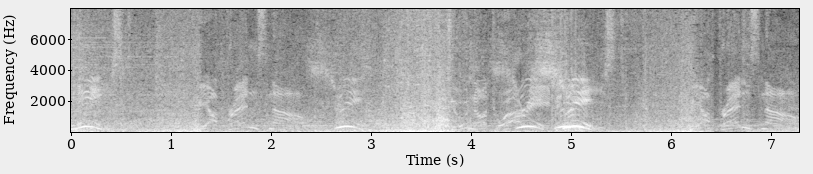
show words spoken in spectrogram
Released! We are friends now! Sweet! Do not worry! Sweet! Released. We are friends now!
